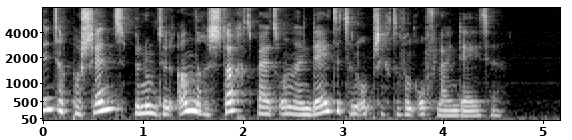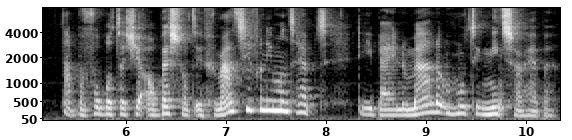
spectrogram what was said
20% benoemt een andere start bij het online daten ten opzichte van offline daten. Nou, bijvoorbeeld dat je al best wat informatie van iemand hebt die je bij een normale ontmoeting niet zou hebben.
